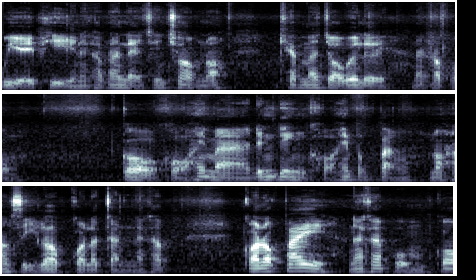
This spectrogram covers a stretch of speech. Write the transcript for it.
VIP นะครับท่านใดชื่นชอบเนาะแคปหน้าจอไว้เลยนะครับผมก็ขอให้มาเด้งๆ ขอให้ปังๆเนาะทั้ง 4 รอบก็แล้วกันนะครับ ก่อนออกไปนะครับผมก็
